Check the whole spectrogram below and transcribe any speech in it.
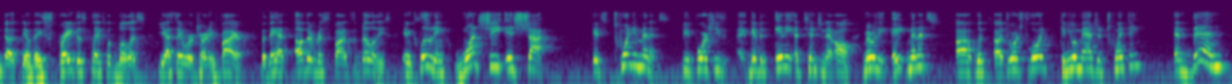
You know, they sprayed this place with bullets. Yes, they were returning fire, but they had other responsibilities, including once she is shot, it's 20 minutes before she's uh, given any attention at all. Remember the eight minutes uh, with uh, George Floyd? Can you imagine 20? And then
